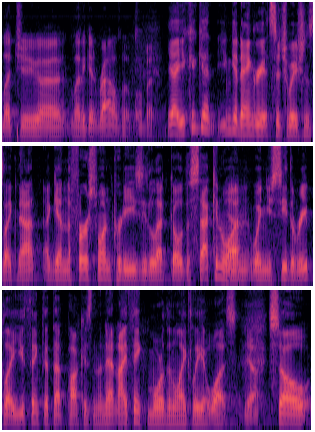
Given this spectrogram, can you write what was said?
let you uh, let it get rattled a little bit. Yeah, you could get you can get angry at situations like that. Again, the first one pretty easy to let go. The second one, when you see the replay, you think that that puck is in the net, and I think more than likely it was. Yeah. So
